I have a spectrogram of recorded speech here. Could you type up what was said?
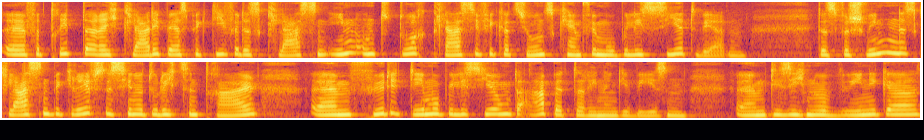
äh, vertritt da recht klar die Perspektive, dass Klassen in und durch Klassifikationskämpfe mobilisiert werden. Das Verschwinden des Klassenbegriffs ist hier natürlich zentral ähm, für die Demobilisierung der Arbeiterinnen gewesen, ähm, die sich nur weniger,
